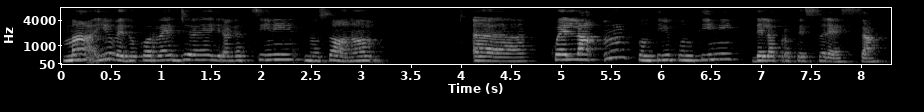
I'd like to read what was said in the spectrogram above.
ma io vedo correggere i ragazzini, non so, no? Uh, quella mm, puntini puntini della professoressa.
